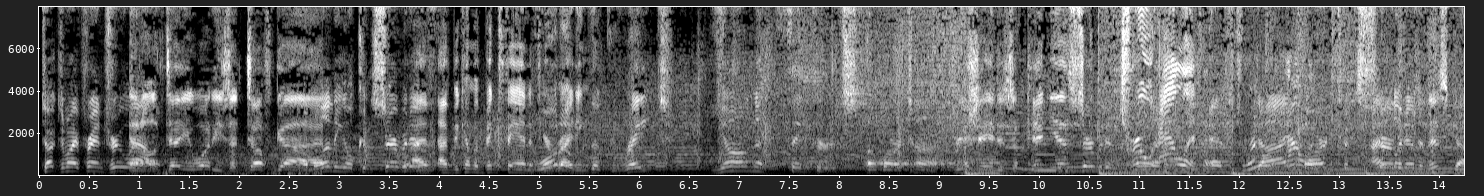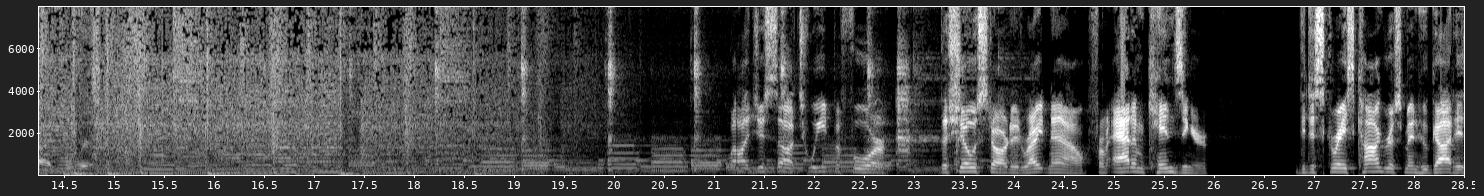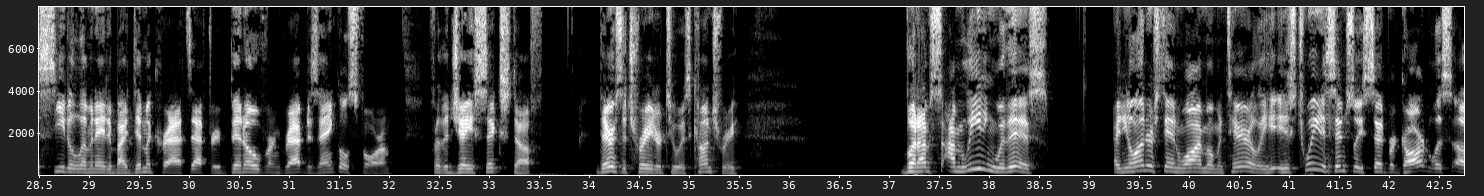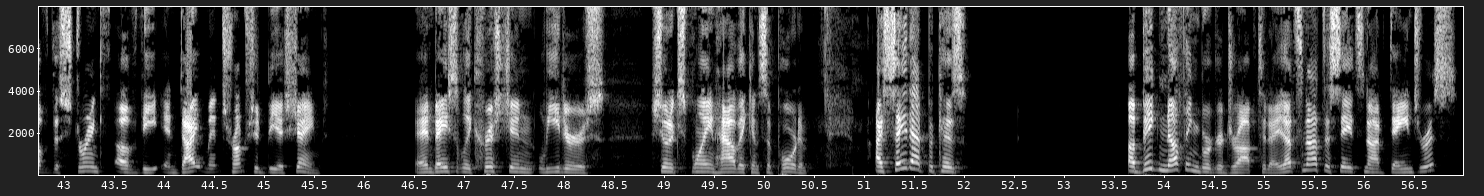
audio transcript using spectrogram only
Talk to my friend Drew And I'll tell you what, he's a tough guy. a millennial conservative. I've, I've become a big fan of your one writing. of the great young thinkers of our time. Appreciate his opinion. Conservative Drew Allen. as Drew die-hard I conservative. to this guy for wisdom. Well, I just saw a tweet before the show started right now from Adam Kinzinger, the disgraced congressman who got his seat eliminated by Democrats after he bent over and grabbed his ankles for him for the J6 stuff. There's a traitor to his country. But I'm, I'm leading with this, and you'll understand why momentarily. His tweet essentially said, regardless of the strength of the indictment, Trump should be ashamed. And basically, Christian leaders should explain how they can support him. I say that because a big nothing burger drop today. That's not to say it's not dangerous.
